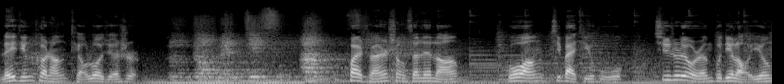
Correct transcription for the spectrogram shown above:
雷霆客场挑落爵士，快船胜森林狼，国王击败鹈鹕，七十六人不敌老鹰，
